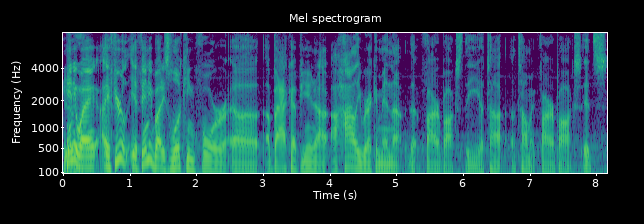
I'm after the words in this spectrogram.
yeah. Anyway, if you're if anybody's looking for uh, a backup unit, I, I, highly recommend that that firebox, the Ato- atomic firebox. It's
